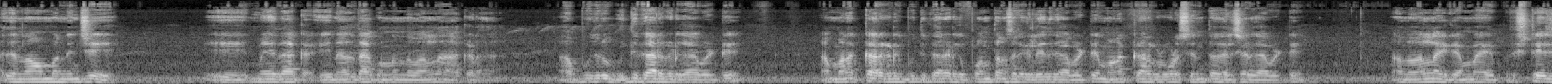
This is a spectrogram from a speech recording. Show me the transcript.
అది నవంబర్ నుంచి ఈ మే దాకా ఈ నెల దాకా ఉన్నందువలన అక్కడ ఆ బుధుడు బుద్ధికారకుడు కాబట్టి ఆ మనక్కారకుడికి బుద్ధికారకుడికి పొంతం సరిగా లేదు కాబట్టి మనక్కారకుడు కూడా శనితో కలిశాడు కాబట్టి అందువల్ల ఈ అమ్మాయి ప్రెస్టేజ్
